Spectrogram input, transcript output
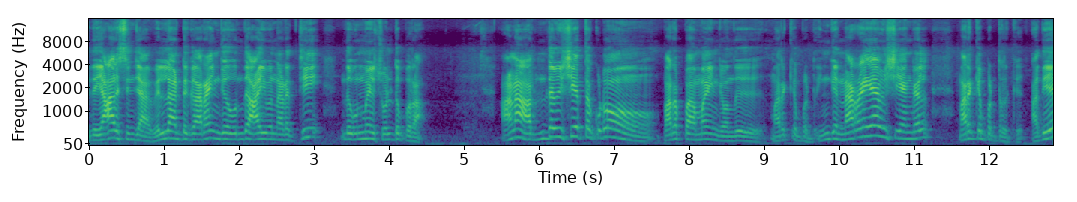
இதை யார் செஞ்சா? வெளிநாட்டுக்காரன் இங்கே வந்து ஆய்வு நடத்தி இந்த உண்மையை சொல்லிட்டு போகிறான் ஆனால் அந்த விஷயத்தை கூட பரப்பாமல் இங்கே வந்து மறைக்கப்பட்டு இங்கே நிறைய விஷயங்கள் மறைக்கப்பட்டிருக்கு. அதே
